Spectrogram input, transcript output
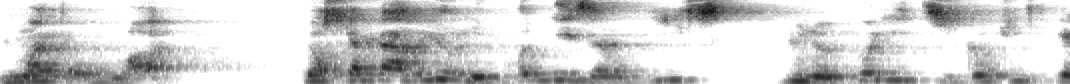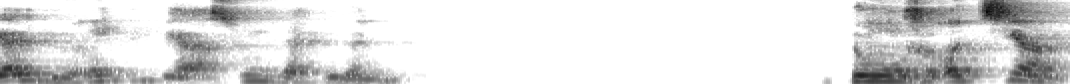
du moins pour moi, lorsqu'apparurent les premiers indices d'une politique officielle de récupération d'Abdulhamid, dont je retiens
